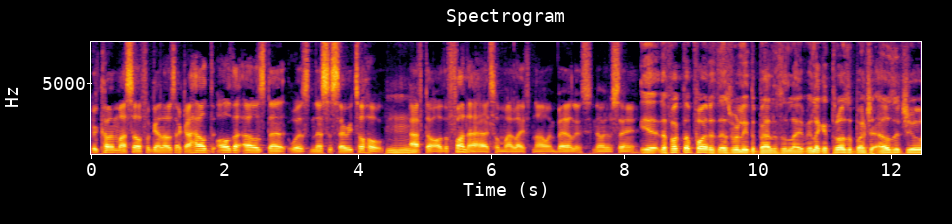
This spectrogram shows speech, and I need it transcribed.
becoming myself again. I was like, I held all the L's that was necessary to hold Mm-hmm. after all the fun I had. So my life now in balance. You know what I'm saying? Yeah, the fucked up part is that's really the balance of life. It like it throws a bunch of L's at you.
